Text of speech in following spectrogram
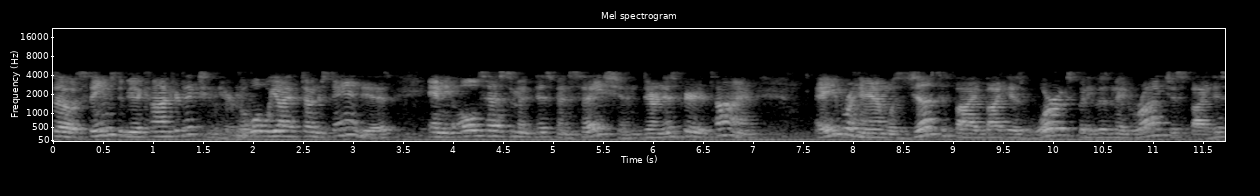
So it seems to be a contradiction here. But what we have to understand is, in the Old Testament dispensation, during this period of time, Abraham was justified by his works, but he was made righteous by his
